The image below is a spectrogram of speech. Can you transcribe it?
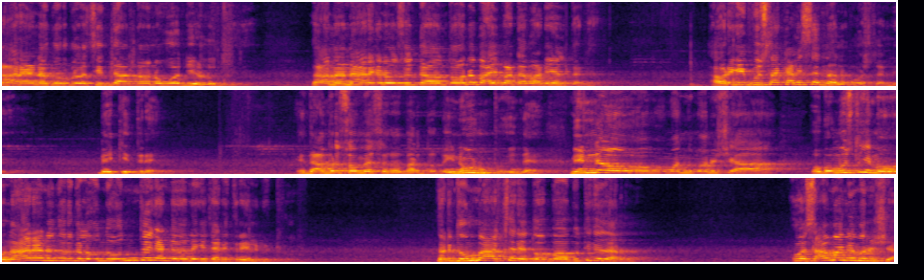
ನಾರಾಯಣ ಗುರುಗಳ ಸಿದ್ಧಾಂತವನ್ನು ಓದಿ ಹೇಳೋದು ನಾನು ನಾರಾಯಣ ಸಿದ್ಧಾಂತವನ್ನು ಬಾಯಿಪಾಠ ಮಾಡಿ ಹೇಳ್ತೇನೆ. ಅವರಿಗೆ ಪುಸ್ತಕ ಕಳಿಸ್ತೇನೆ ನಾನು ಪೋಸ್ಟಲ್ಲಿ ಬೇಕಿದ್ದರೆ ಇದು ಅಮೃತ ಸೋಮೇಶ್ವರ ಬರ್ತದೆ, ಇನ್ನೂ ಉಂಟು, ಹಿಂದೆ. ನಿನ್ನ ಒಂದು ಮನುಷ್ಯ, ಒಬ್ಬ ಮುಸ್ಲಿಮು, ನಾರಾಯಣ ಗುರುಗಳ ಒಂದು ಒಂದು ಗಂಟೆ ನನಗೆ ಚರಿತ್ರೆ ಹೇಳಿಬಿಟ್ರು. ನನಗೆ ತುಂಬ ಆಶ್ಚರ್ಯ ಆಯಿತು, ಒಬ್ಬ ಗುತ್ತಿಗೆದಾರರು ಒಬ್ಬ ಸಾಮಾನ್ಯ ಮನುಷ್ಯ.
